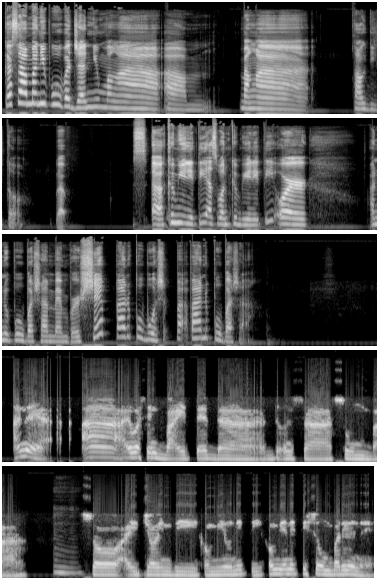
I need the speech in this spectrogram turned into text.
Kasama niyo po ba dyan yung mga um, mga tawag dito? Uh, uh, community as one community or ano po ba siya membership? Paano po ba siya? Pa- paano po ba siya? Ano eh, ah, I was invited uh, doon sa Zumba. Mm. So, I joined the community. Community Zumba rin eh.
